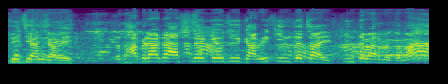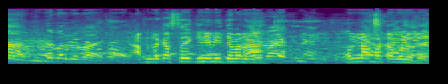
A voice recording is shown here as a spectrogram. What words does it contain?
ফ্রিজিয়ান গাভী তো ধাপের হাটে আসলে কেউ যদি গাভী কিনতে চায় কিনতে পারবে তো না? হ্যাঁ কিনতে পারবে ভাই। আপনার কাছ থেকে কিনে নিতে পারবে? ফোন নাম্বারটা বলে দেন।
